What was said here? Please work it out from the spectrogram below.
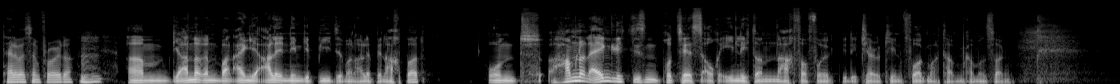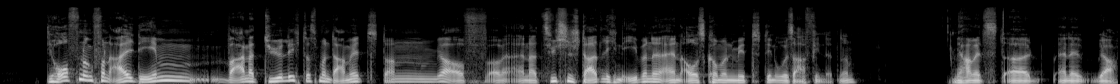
teilweise in Florida. Mhm. Ähm, die anderen waren eigentlich alle in dem Gebiet, die waren alle benachbart und haben dann eigentlich diesen Prozess auch ähnlich dann nachverfolgt, wie die Cherokee ihn vorgemacht haben, kann man sagen. Die Hoffnung von all dem war natürlich, dass man damit dann ja auf einer zwischenstaatlichen Ebene ein Auskommen mit den USA findet. Ne? Wir haben jetzt äh, eine ja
